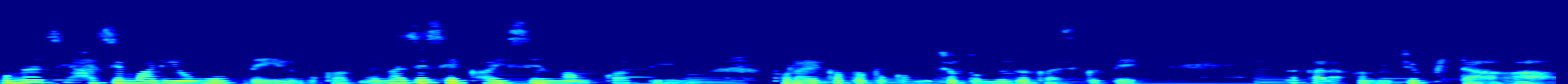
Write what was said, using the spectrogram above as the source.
う、同じ始まりを持っているのか、同じ世界線なのかっていう捉え方とかもちょっと難しくて、だからあのジュピターが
